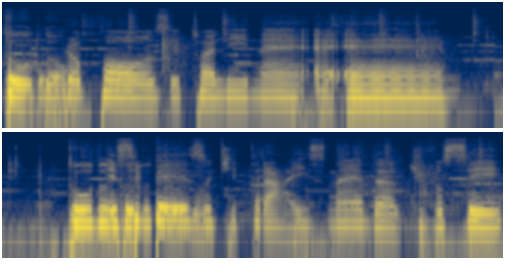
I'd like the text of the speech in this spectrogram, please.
Tudo. O propósito ali, né? É, é... Tudo, Esse tudo, peso tudo. que traz, né? Da, de você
